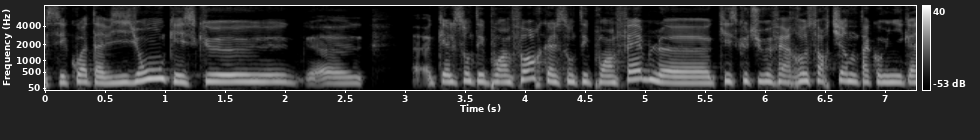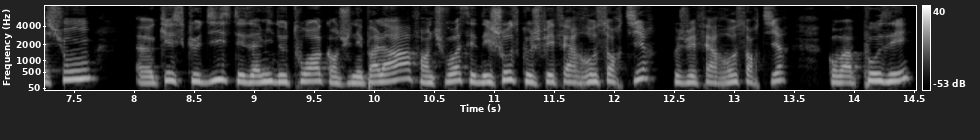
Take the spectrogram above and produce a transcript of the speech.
c'est quoi ta vision? Qu'est-ce que quels sont tes points forts, quels sont tes points faibles, euh, qu'est-ce que tu veux faire ressortir dans ta communication, euh, qu'est-ce que disent tes amis de toi quand tu n'es pas là. Enfin, tu vois, c'est des choses que je vais faire ressortir, que je vais faire ressortir, qu'on va poser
